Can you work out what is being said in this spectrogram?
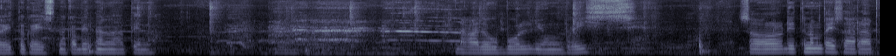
So ito guys, nakabit na natin. Oh. Ayan. Naka-double yung brace. So dito naman tayo sa harap.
